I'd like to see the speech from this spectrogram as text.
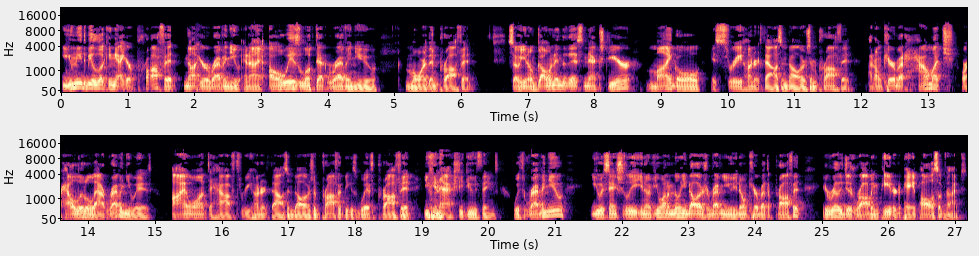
You need to be looking at your profit, not your revenue. And I always looked at revenue more than profit. So, you know, going into this next year, my goal is $300,000 in profit. I don't care about how much or how little that revenue is. I want to have $300,000 in profit because with profit, you can actually do things. With revenue, you essentially, you know, if you want a million dollars in revenue, you don't care about the profit, you're really just robbing Peter to pay Paul sometimes.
